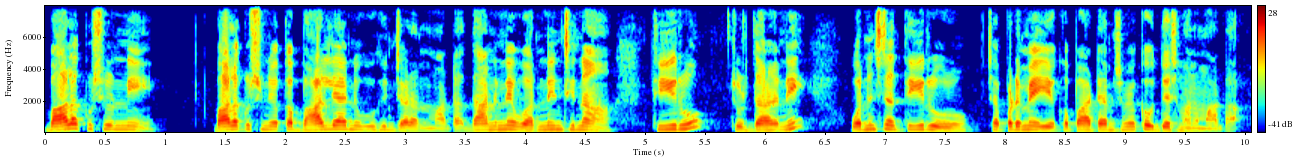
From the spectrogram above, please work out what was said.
బాలకృష్ణుణ్ణి బాలకృష్ణుని యొక్క బాల్యాన్ని ఊహించాడనమాట దానినే వర్ణించిన తీరు చూడు దానిని వర్ణించిన తీరు చెప్పడమే ఈ యొక్క పాఠ్యాంశం యొక్క ఉద్దేశం అనమాట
